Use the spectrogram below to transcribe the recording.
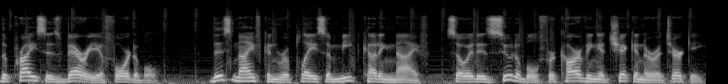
The price is very affordable. This knife can replace a meat-cutting knife, so it is suitable for carving a chicken or a turkey.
